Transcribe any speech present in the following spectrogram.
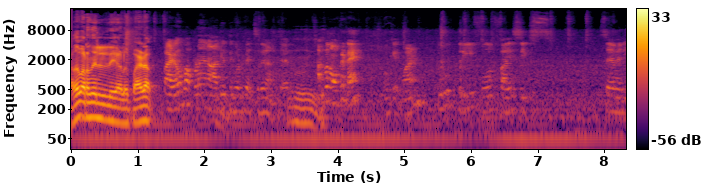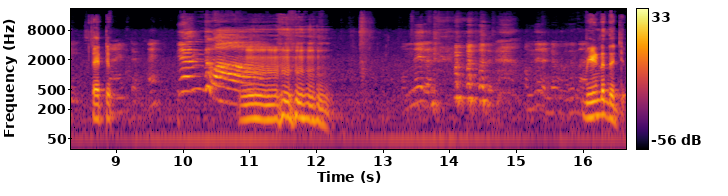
അത് പറഞ്ഞില്ലേ ഇയാൾ പഴം. പഴവും പപ്പടം ഞാൻ ആദ്യം കൊണ്ട് വെച്ചത് കാണിച്ചായിരുന്നു. അപ്പൊ നോക്കട്ടെ. തെറ്റും. വീണ്ടും തെറ്റും.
